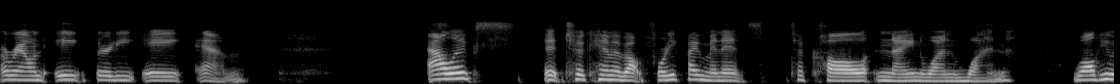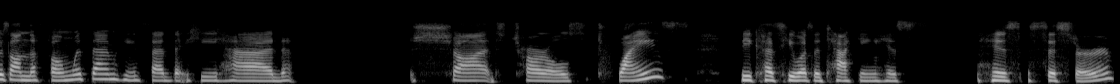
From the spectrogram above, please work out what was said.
around 8:30 a.m. Alex, it took him about 45 minutes to call 911 while he was on the phone with them, he said that he had shot Charles twice because he was attacking his his sister.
